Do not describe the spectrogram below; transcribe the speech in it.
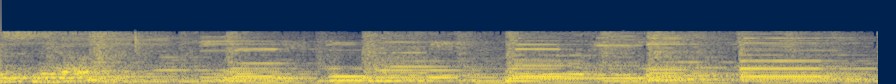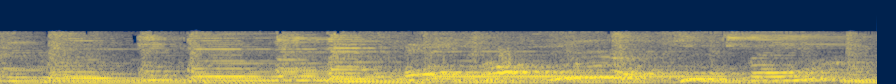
yourself. Hey, oh, you cute, man.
